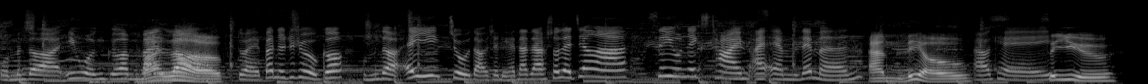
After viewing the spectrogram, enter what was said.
我们的英文歌《My Love》。对，伴着这首歌，我们的 A 一就到这里和大家说再见啦。See you next time. I am Lemon. I'm Leo. OK. See you.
